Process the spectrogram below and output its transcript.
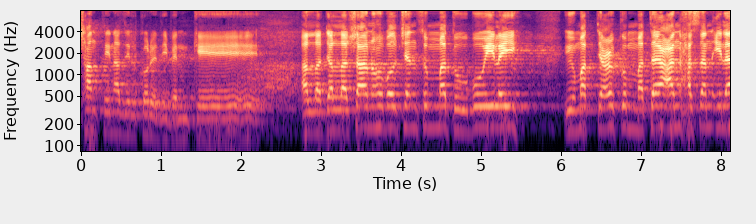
শান্তি নাজিল করে দিবেন কে? আল্লাহ জাল্লা শাহনহ বলছেন, সুম্মা তুবু ইলাই ইউমাত্তিউকুম মাতাআন হাসান ইলা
